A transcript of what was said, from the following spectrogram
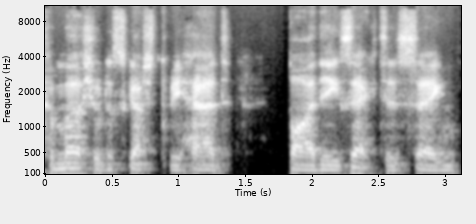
commercial discussion to be had by the executors saying,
